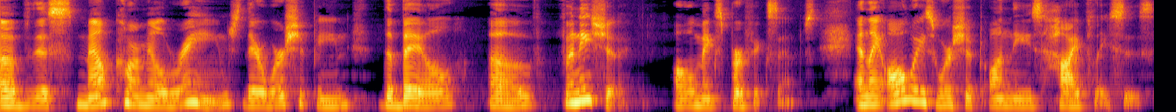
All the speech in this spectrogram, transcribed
of this Mount Carmel range, they're worshiping the Baal of Phoenicia. All makes perfect sense. And they always worshiped on these high places.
